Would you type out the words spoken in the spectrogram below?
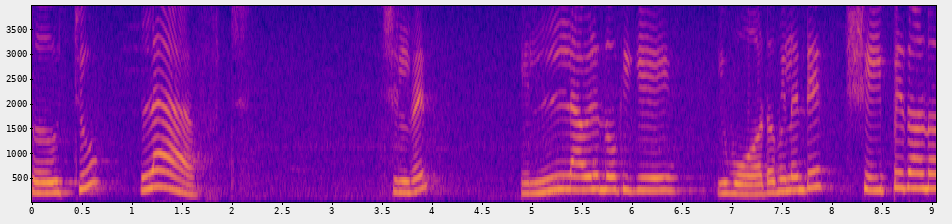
curve to left children എല്ലാവരും നോക്കിക്കേ. ഈ വാട്ടർമിലന്റെ ഷേപ്പ് ഏതാണ്?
